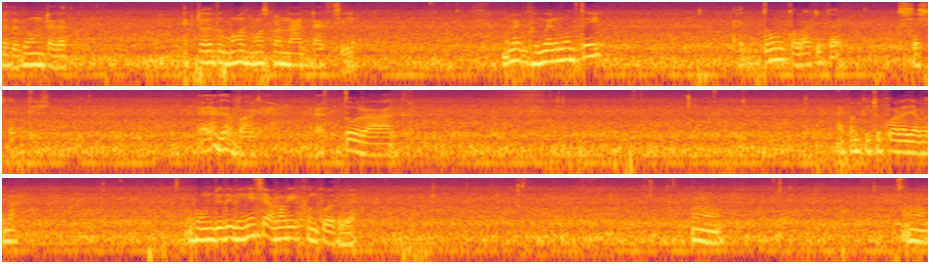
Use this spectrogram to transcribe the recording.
দেখো ঘুমটা দেখো একটু হয়তো মজ মজ করে নাক ডাকছিল। মানে ঘুমের মধ্যেই একদম কলা টিপে শেষ করতেই একেবারে, এত রাগ। এখন কিছু করা যাবে না। ঘুম যদি ভেঙেছে, আমাকেই খুন করে দেবে। হুম হুম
